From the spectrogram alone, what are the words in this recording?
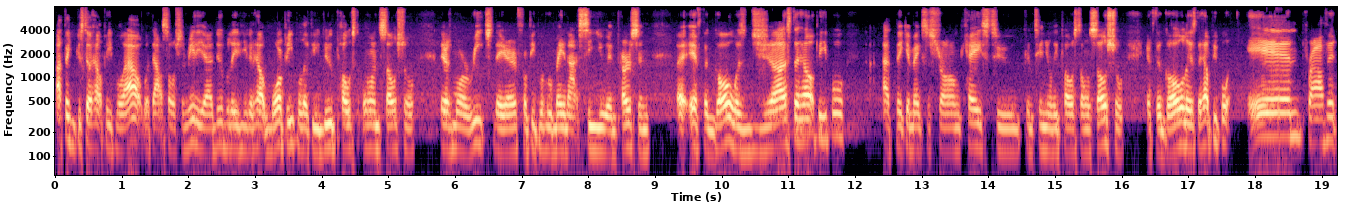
I think you can still help people out without social media. I do believe you can help more people if you do post on social. There's more reach there for people who may not see you in person. If the goal was just to help people, I think it makes a strong case to continually post on social. If the goal is to help people and profit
